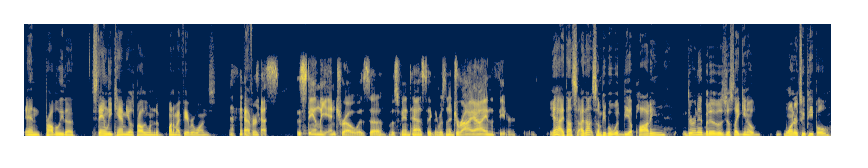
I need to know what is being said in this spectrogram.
and probably the Stan Lee cameo is probably one of the one of my favorite ones ever. yes. The Stan Lee intro was uh, was fantastic. There wasn't a dry eye in the theater. Yeah, I thought I thought some people would be applauding during it, but it was just like you know one or two people.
